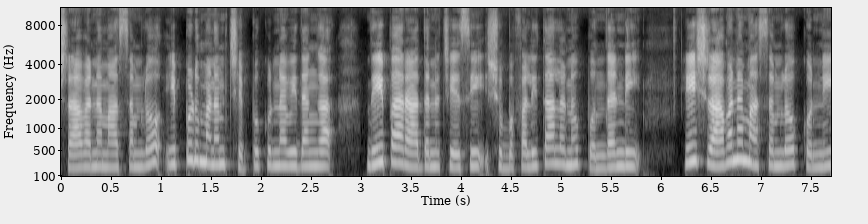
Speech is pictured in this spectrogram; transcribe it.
శ్రావణ మాసంలో ఇప్పుడు మనం చెప్పుకున్న విధంగా దీపారాధన చేసి శుభ ఫలితాలను పొందండి. ఈ శ్రావణ మాసంలో కొన్ని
